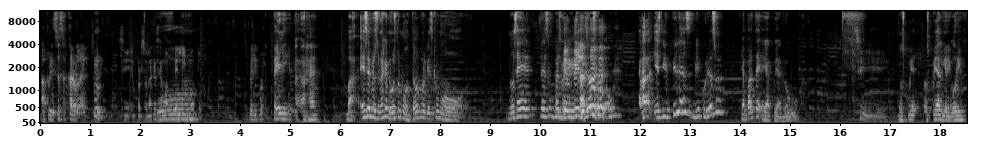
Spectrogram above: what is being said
a Princesa Caroline. Sí, el personaje se llama Oh. Pelimoto. Belimoto. Peli, ajá. Va, ese personaje me gusta un montón porque es como. No sé, es un personaje bien bien, pilas. curioso. Ajá, y es bien pilas, bien curioso. Y aparte, ella cuida a Grogu. Sí. Nos cuida, nos cuida al Gregorio.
